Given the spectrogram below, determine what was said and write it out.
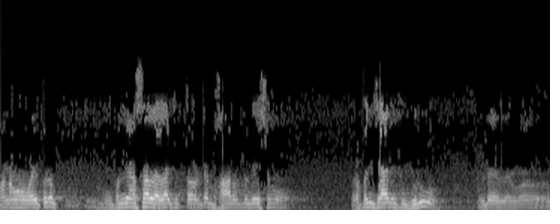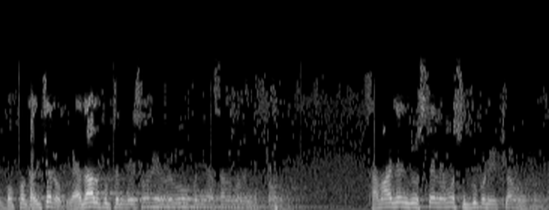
మనం వైపున ఉపన్యాసాలు ఎలా చెప్తామంటే భారతదేశము ప్రపంచానికి గురువు. అంటే గొప్ప కల్చరు. వేదాలు పుట్టిన దేశం ఏవేవో ఉపన్యాసాలు మనం చెప్తూ ఉంటాం. సమాజం చూస్తేనేమో సిగ్గుపడి ఇట్లా ఉంటుంది.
